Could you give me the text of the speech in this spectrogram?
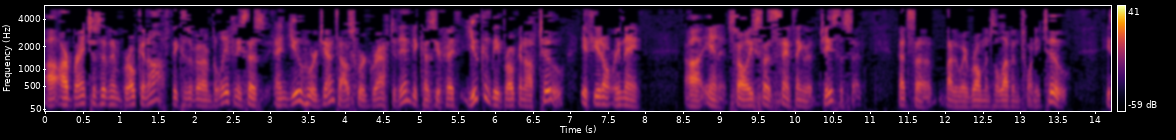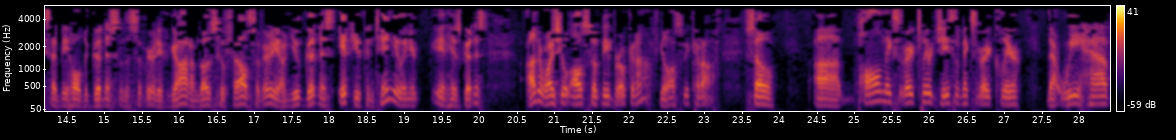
uh, our branches have been broken off because of our unbelief. And he says, and you who are Gentiles who are grafted in because of your faith, you can be broken off too if you don't remain uh, in it. So he says the same thing that Jesus said. That's, uh, by the way, Romans 11:22. He said, "Behold the goodness and the severity of God on those who fell, severity on you goodness, if you continue in your in His goodness. Otherwise, you'll also be broken off. You'll also be cut off." So uh, Paul makes it very clear. Jesus makes it very clear that we have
